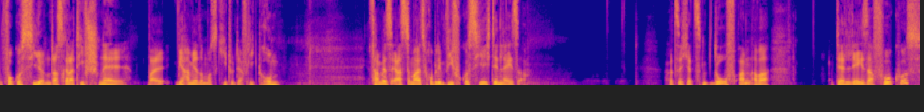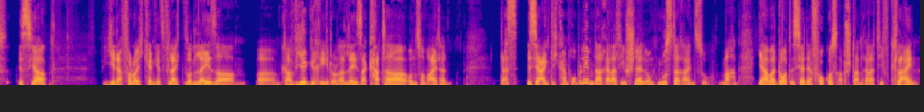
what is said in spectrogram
fokussieren und das relativ schnell, weil wir haben ja so ein Moskito, der fliegt rum. Jetzt haben wir das erste Mal das Problem, wie fokussiere ich den Laser? Hört sich jetzt doof an, aber der Laserfokus ist ja, jeder von euch kennt jetzt vielleicht so ein Laser-Graviergerät äh, oder Lasercutter und so weiter. Das ist ja eigentlich kein Problem, da relativ schnell irgendein Muster reinzumachen. Ja, aber dort ist ja der Fokusabstand relativ klein.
